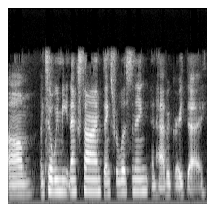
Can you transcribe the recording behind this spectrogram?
Um, until we meet next time, thanks for listening and have a great day.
